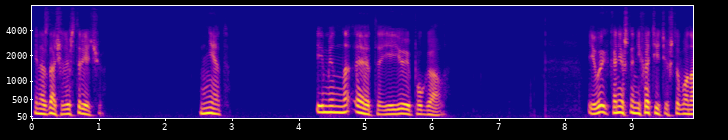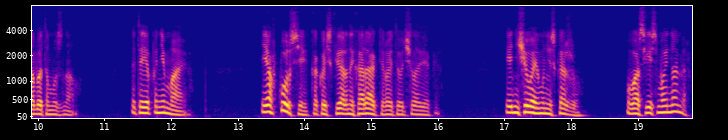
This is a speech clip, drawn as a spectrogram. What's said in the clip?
и назначили встречу? Нет. Именно это ее и пугало. И вы, конечно, не хотите, чтобы он об этом узнал. Это я понимаю. Я в курсе, какой скверный характер у этого человека. Я ничего ему не скажу. У вас есть мой номер?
